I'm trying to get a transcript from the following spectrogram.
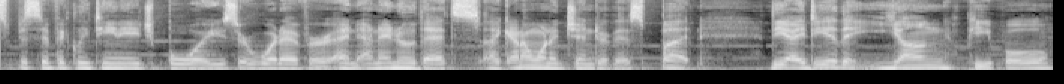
specifically teenage boys or whatever, and, and I know that's like, I don't want to gender this, but the idea that young people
